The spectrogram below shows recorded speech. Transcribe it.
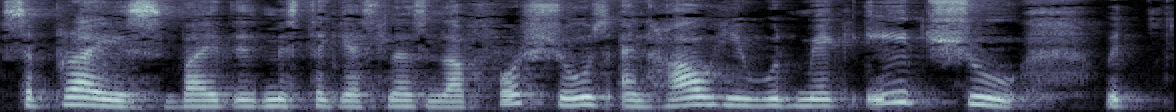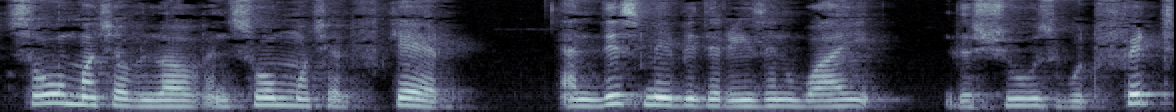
surprised by the, Mr. Gessler's love for shoes and how he would make each shoe with so much of love and so much of care. And this may be the reason why the shoes would fit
